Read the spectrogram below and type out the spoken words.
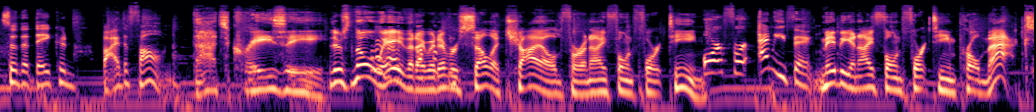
so that they could buy the phone. That's crazy. There's no way that I would ever sell a child for an iPhone 14. Or for anything. Maybe an iPhone 14 Pro Max.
